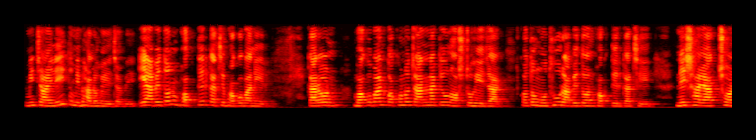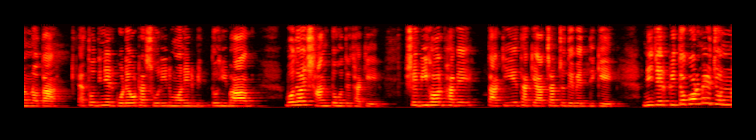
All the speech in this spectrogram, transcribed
তুমি চাইলেই তুমি ভালো হয়ে যাবে। এ আবেদন ভক্তের কাছে ভগবানের। কারণ ভগবান কখনো চান না কেউ নষ্ট হয়ে যাক। কত মধুর আবেদন ভক্তের কাছে। নেশায় আচ্ছন্নতা, এতদিনের গড়ে ওঠা শরীর মনের বিদ্রোহী ভাব বোধহয় শান্ত হতে থাকে। সে বিহলভাবে তাকিয়ে থাকে আচার্য দেবের দিকে। নিজের কৃতকর্মের জন্য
